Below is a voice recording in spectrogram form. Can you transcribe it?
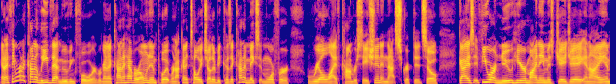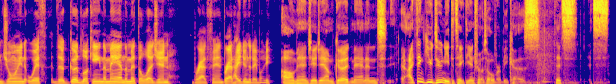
And I think we're going to kind of leave that moving forward. We're going to kind of have our own input. We're not going to tell each other because it kind of makes it more for real life conversation and not scripted. So, Guys, if you are new here, my name is JJ, and I am joined with the good-looking, the man, the myth, the legend, Brad Finn. Brad, how you doing today, buddy? Oh man, JJ, I'm good, man, and I think you do need to take the intros over because it's it's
